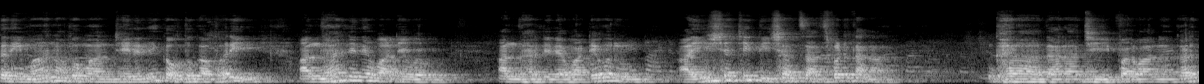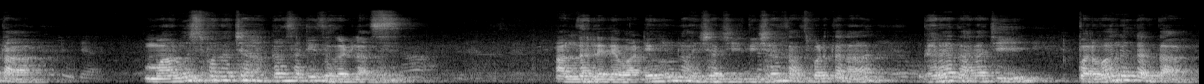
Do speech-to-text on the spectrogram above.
कधी मान अपमान झेलेले कौतुकापरी अंधारलेल्या वाटेवरून अंधारलेल्या वाटेवरून आयुष्याची दिशा चाचपडताना घरादाराची पर्वा न करता माणूसपणाच्या हक्कासाठी झगडलास. अंधारलेल्या वाटेवरून आयुष्याची दिशा चाचपडताना घरादाराची पर्वा न करता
